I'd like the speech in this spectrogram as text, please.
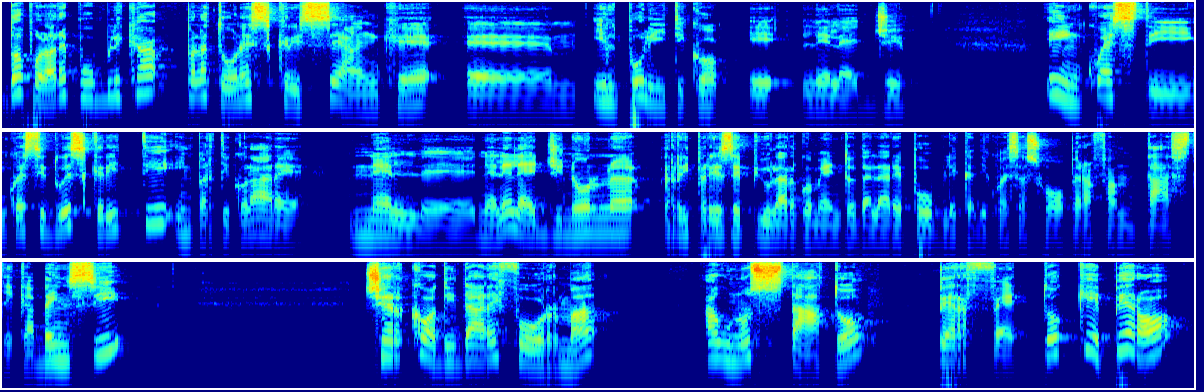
Dopo la Repubblica, Platone scrisse anche eh, Il politico e le leggi. E in questi, in questi due scritti, in particolare nelle, nelle, leggi, non riprese più l'argomento della Repubblica, di questa sua opera fantastica, bensì cercò di dare forma a uno Stato perfetto che però,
